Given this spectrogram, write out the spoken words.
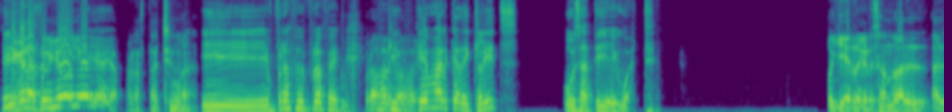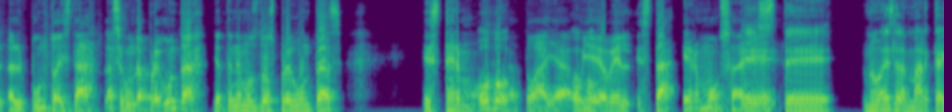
Sí. Dijeras tú, yo, yo, yo, yo. Pero está chingona. Y, profe, profe, Profe, ¿qué, profe. qué marca de clits usa TJ Watt? Oye, regresando al, al- al punto, ahí está. La segunda pregunta. Ya tenemos dos preguntas. Está hermosa Ojo. esta toalla. Ojo. Oye, Abel, está hermosa, ¿eh? Este no es la marca,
